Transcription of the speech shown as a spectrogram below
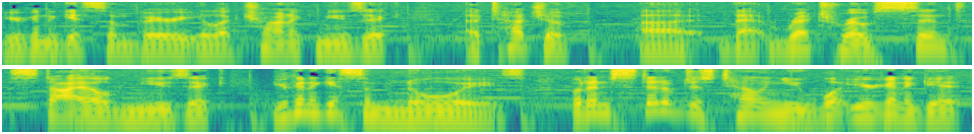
You're going to get some very electronic music, a touch of uh, that retro synth styled music. You're going to get some noise. But instead of just telling you what you're going to get,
